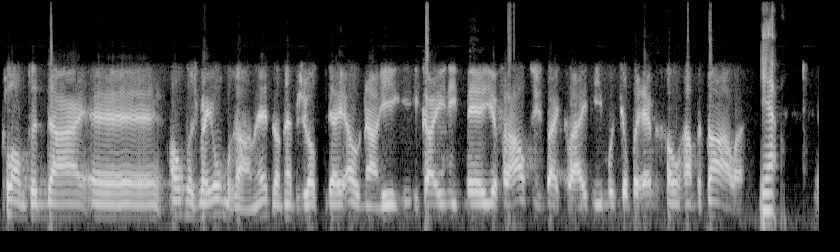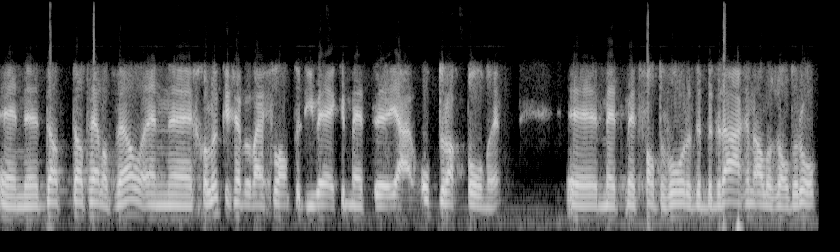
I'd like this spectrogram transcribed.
klanten daar eh, anders mee omgaan. Hè? Dan hebben ze wel het idee, oh nou, hier, hier kan je niet meer je verhaaltjes bij kwijt. Hier moet je op een gegeven moment gewoon gaan betalen. Ja, En eh, dat, dat helpt wel. En eh, gelukkig hebben wij klanten die werken met ja, opdrachtbonnen. Met, met van tevoren de bedragen en alles al erop.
